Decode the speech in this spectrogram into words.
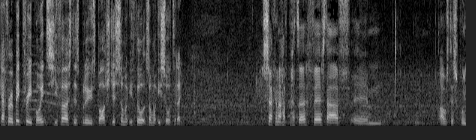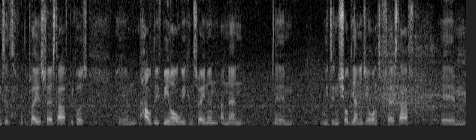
Gaffer, a big three points, your first as Blues boss, just some of your thoughts on what you saw today. Second half better, first half um, I was disappointed with the players first half because um, how they've been all week in training and then um, we didn't show the energy I wanted first half. Um,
